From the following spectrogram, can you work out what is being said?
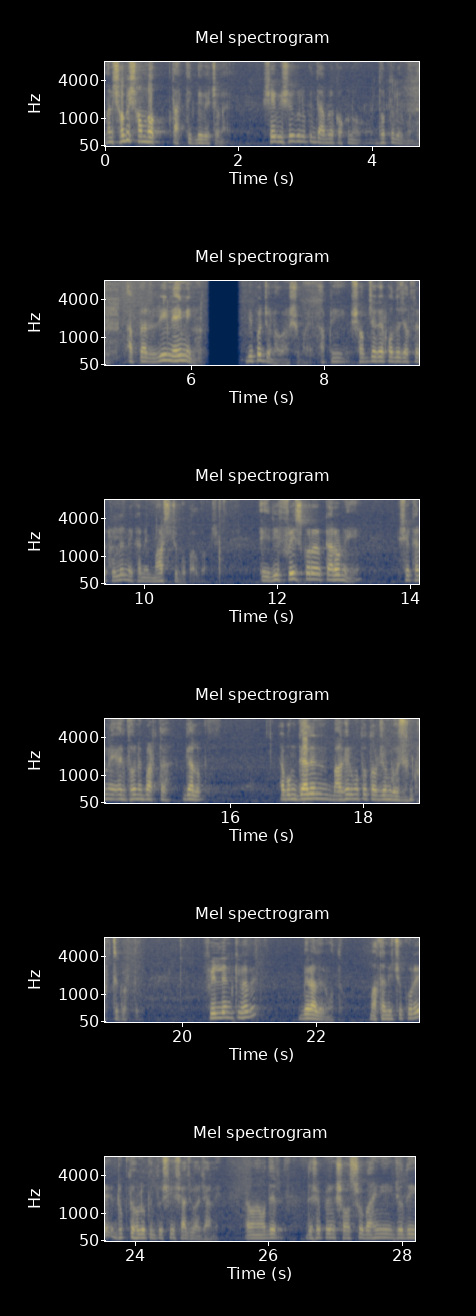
মানে সবই সম্ভব তাত্ত্বিক বিবেচনায়। সেই বিষয়গুলো কিন্তু আমরা কখনো ধর্তব্যের মধ্যে আপনার রিনেমিং বিপজ্জনক অনেক সময় আপনি সব জায়গায় পদযাত্রা করলেন, এখানে মার্চ টু গোপালগঞ্জ। এই রিফ্রেশ করার কারণে সেখানে এক ধরনের বার্তা গেল এবং গেলেন বাঘের মতো তর্জন গর্জন করতে করতে। ফিরলেন কীভাবে? বেড়ালের মতো। মাথা নিচু করে ঢুকতে হলো কিন্তু সেই সাজোয়া জানে এবং আমাদের দেশপ্রেমিক সশস্ত্র বাহিনী যদি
